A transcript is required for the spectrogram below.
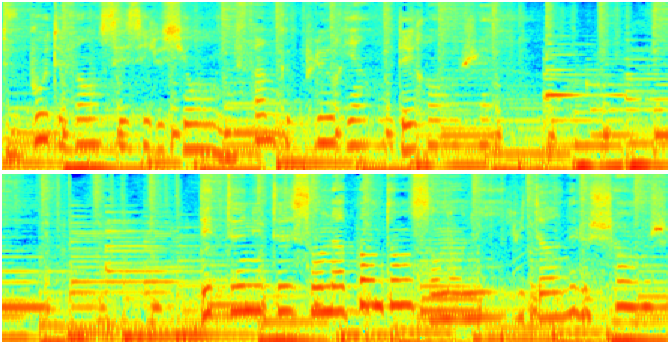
Debout devant ses illusions, une femme que plus rien ne dérange. Détenue de son abandon, son ennui lui donne le change.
